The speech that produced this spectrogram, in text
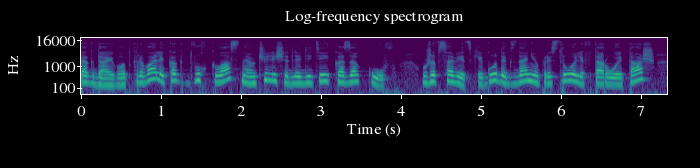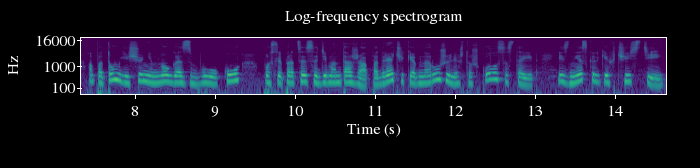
Тогда его открывали как двухклассное училище для детей казаков. Уже в советские годы к зданию пристроили второй этаж, а потом еще немного сбоку. После процесса демонтажа подрядчики обнаружили, что школа состоит из нескольких частей.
